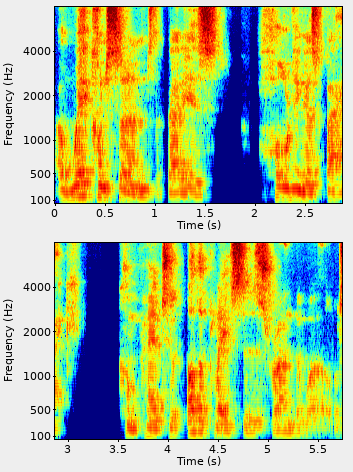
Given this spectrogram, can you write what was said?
And we're concerned that that is holding us back compared to other places around the world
